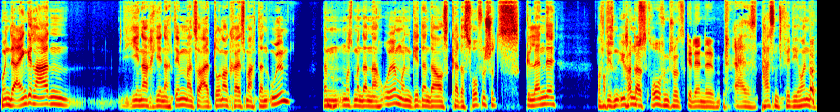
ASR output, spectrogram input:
Hunde eingeladen, je nach je nachdem. Also Alb-Donau-Kreis macht dann Ulm. Dann mhm. muss man dann nach Ulm und geht dann da aufs Katastrophenschutzgelände auf, auf diesen Übungs Katastrophenschutzgelände. Ja, das ist passend für die Hunde.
